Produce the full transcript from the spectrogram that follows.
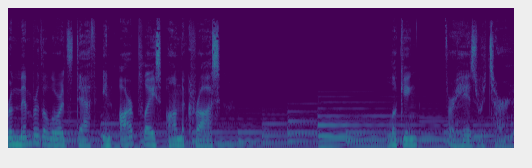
Remember the Lord's death in our place on the cross, looking for his return.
